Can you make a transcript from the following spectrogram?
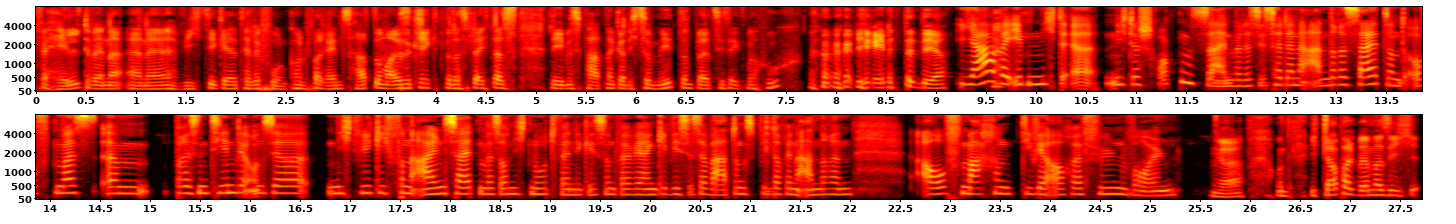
verhält, wenn er eine wichtige Telefonkonferenz hat. Normalerweise kriegt man das vielleicht als Lebenspartner gar nicht so mit und plötzlich denkt man, huch, wie redet denn der? Ja, aber eben nicht, äh, nicht erschrocken sein, weil das ist halt eine andere Seite und oftmals ähm, präsentieren wir uns ja nicht wirklich von allen Seiten, weil auch nicht notwendig ist und weil wir ein gewisses Erwartungsbild auch in anderen aufmachen, die wir auch erfüllen wollen. Ja, und ich glaube halt, wenn man sich,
